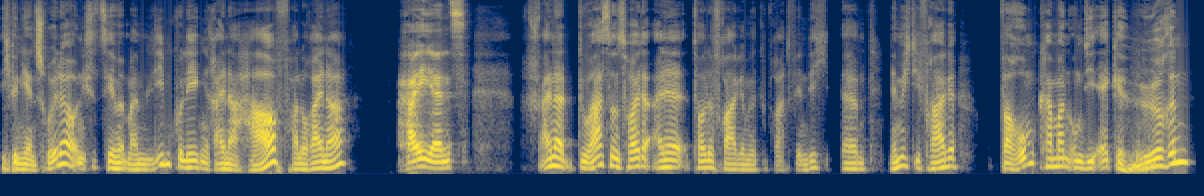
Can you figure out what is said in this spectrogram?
Ich bin Jens Schröder und ich sitze hier mit meinem lieben Kollegen Rainer Harf. Hallo Rainer. Hi Jens. Rainer, du hast uns heute eine tolle Frage mitgebracht, finde ich. Ähm, nämlich die Frage, warum kann man um die Ecke hören,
